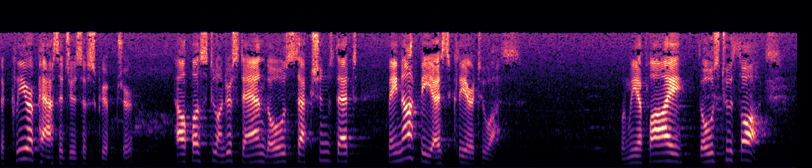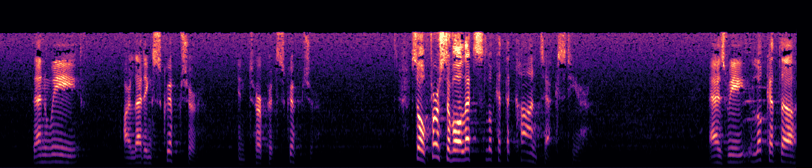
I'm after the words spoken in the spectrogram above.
the clear passages of Scripture help us to understand those sections that may not be as clear to us. When we apply those two thoughts, then we are letting Scripture interpret Scripture. So, first of all, let's look at the context here. As we look at the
